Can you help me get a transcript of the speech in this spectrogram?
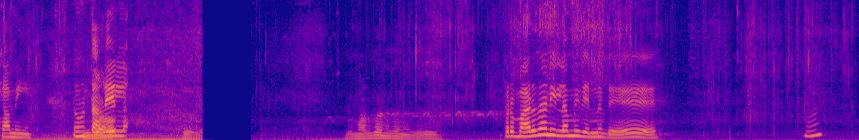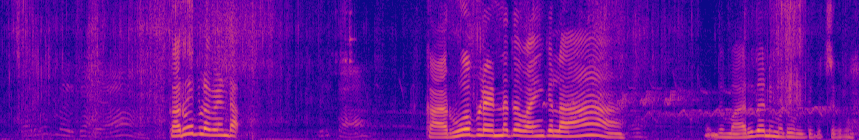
காமிங்க இவங்க தலையில். இது மருதாணி தானே இது? அப்புறம் மருதாணி இல்லாமல் இது என்னது? ம்? கருவேப்பிலை வேண்டாம் கருவேப்பிலை என்னத்தை வாங்கிக்கலாம்? இந்த மருதாணி மட்டும் எடுத்து வச்சுக்கிறோம்.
